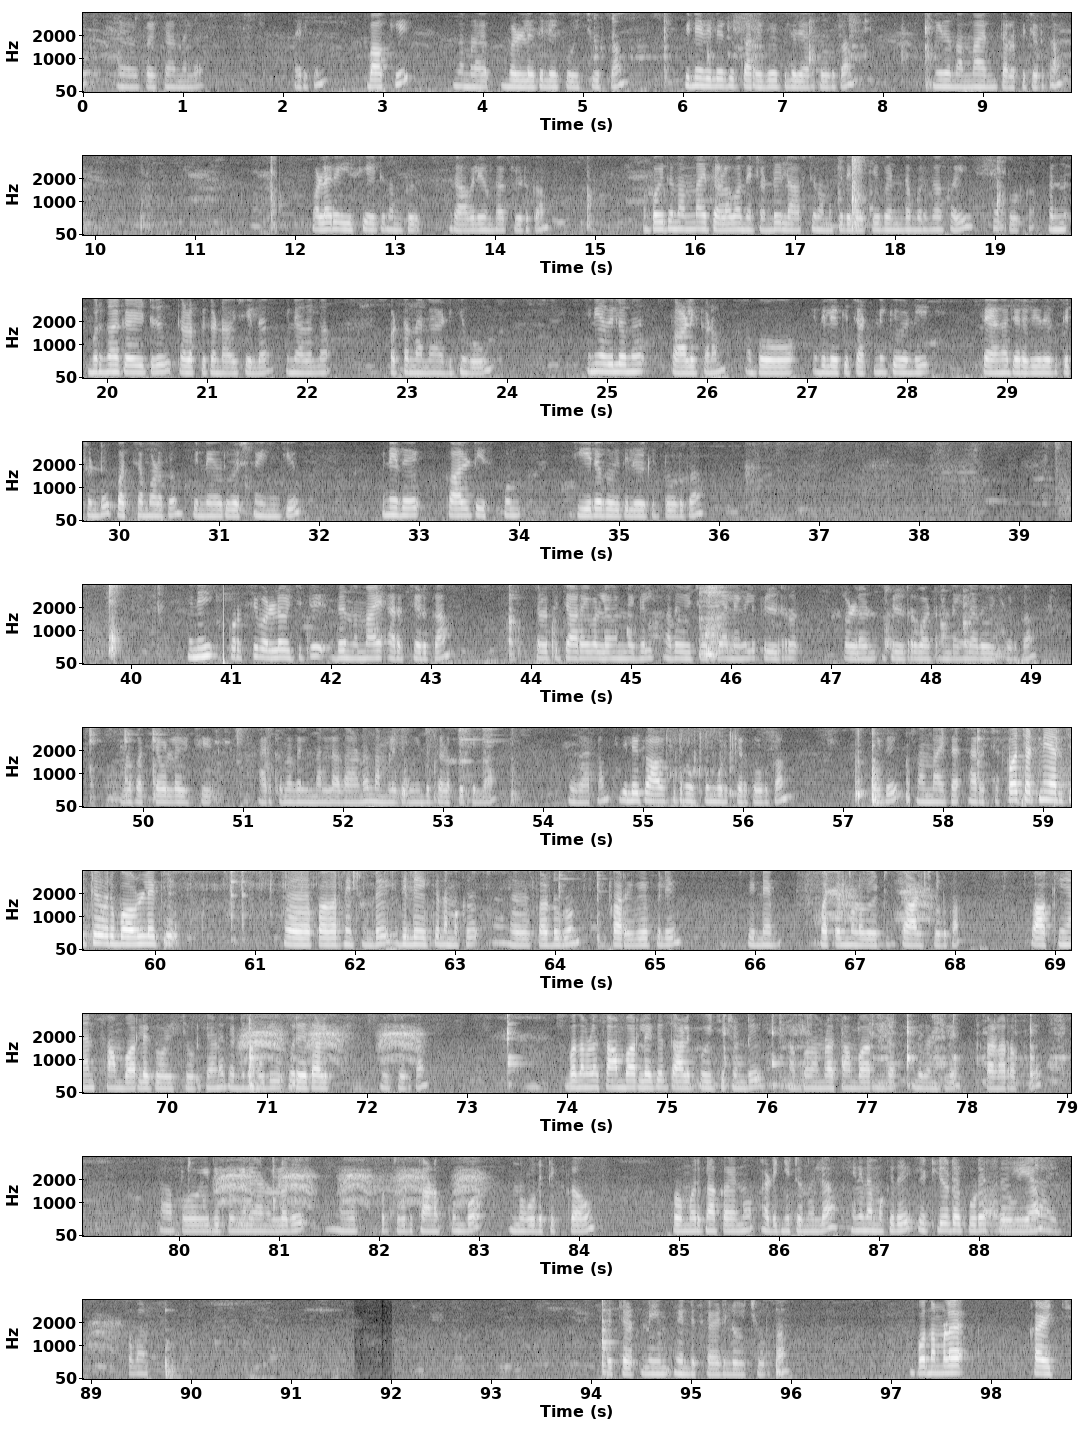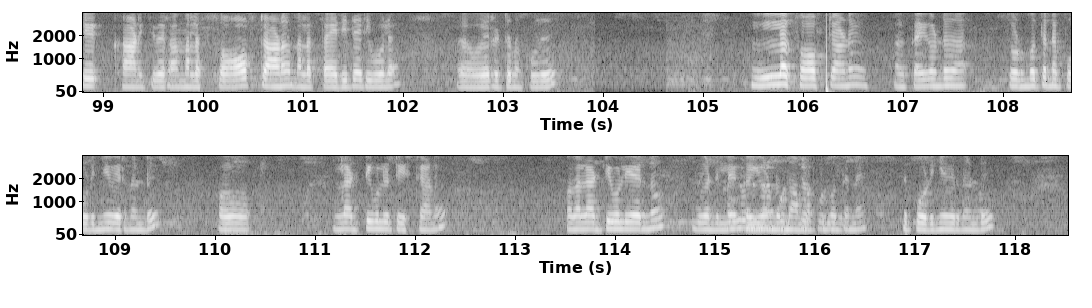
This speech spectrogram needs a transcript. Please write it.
കഴിക്കാൻ നല്ല ആയിരിക്കും. ബാക്കി നമ്മളെ വെള്ളത്തിലേക്ക് ഒഴിച്ച് കൊടുക്കാം. പിന്നെ ഇതിലേക്ക് കറിവേപ്പില ചേർത്ത് കൊടുക്കാം. ഇത് നന്നായി തിളപ്പിച്ചെടുക്കാം വളരെ ഈസി ആയിട്ട് നമുക്ക് രാവിലെ ഉണ്ടാക്കിയെടുക്കാം. അപ്പോൾ ഇത് നന്നായി തിള വന്നിട്ടുണ്ട്. ലാസ്റ്റ് നമുക്കിതിലേക്ക് വെന്ത മുരിങ്ങക്കായി ചേർത്ത് കൊടുക്കാം. വെന്ത മുരിങ്ങക്കായി ഇട്ട് തിളപ്പിക്കേണ്ട ആവശ്യമില്ല. പിന്നെ അതെല്ലാം പെട്ടെന്ന് തന്നെ അടിഞ്ഞു പോകും. ഇനി അതിലൊന്ന് താളിക്കണം. അപ്പോൾ ഇതിലേക്ക് ചട്നിക്ക് വേണ്ടി തേങ്ങ ചിരവിയത് എടുത്തിട്ടുണ്ട് പച്ചമുളകും പിന്നെ ഒരു കഷ്ണം ഇഞ്ചിയും. പിന്നെ ഇത് കാൽ ടീസ്പൂൺ ജീരകം ഇതിലേക്ക് ഇട്ട് കൊടുക്കാം. ഇനി കുറച്ച് വെള്ളം ഒഴിച്ചിട്ട് ഇത് നന്നായി അരച്ചെടുക്കാം. തിളപ്പിച്ചാറിയ വെള്ളം ഉണ്ടെങ്കിൽ അത് ഒഴിച്ച് കൊടുക്കാം. അല്ലെങ്കിൽ ഫിൽട്ടർ വെള്ളം ഫിൽട്ടർ വാട്ടർ ഉണ്ടെങ്കിൽ അത് ഒഴിച്ച് കൊടുക്കാം. നമ്മൾ പച്ചവെള്ളം ഒഴിച്ച് അരക്കുന്നതിൽ നല്ലതാണ്. നമ്മളിത് വീണ്ടും തിളപ്പിക്കില്ല. അത് കാരണം ഇതിലേക്ക് ആവശ്യത്തിന് ഉപ്പും കൂടി ചേർത്ത് കൊടുക്കാം. ഇത് നന്നായിട്ട് അരച്ചിട്ട്. അപ്പോൾ ചട്നി അരച്ചിട്ട് ഒരു ബൗളിലേക്ക് പകർന്നിട്ടുണ്ട്. ഇതിലേക്ക് നമുക്ക് കടുകും കറിവേപ്പിലയും പിന്നെ വറ്റൽമുളക് ഇട്ടിട്ട് താളിച്ച് കൊടുക്കാം. ബാക്കി ഞാൻ സാമ്പാറിലേക്ക് ഒഴിച്ചു കൊടുക്കുകയാണ്. രണ്ടിനും കൂടി ഒരേ താളി ഒഴിച്ചു കൊടുക്കാം. അപ്പോൾ നമ്മൾ സാമ്പാറിലേക്ക് താളിപ്പ് ഒഴിച്ചിട്ടുണ്ട്. അപ്പോൾ നമ്മളെ സാമ്പാറിന്റെ ഇത് കണ്ടില്ലേ കളറൊക്കെ. അപ്പോൾ ഇതിപ്പോൾ ഇങ്ങനെയാണുള്ളത്. കുറച്ചുകൂടി തണുക്കുമ്പോൾ ഒന്നുകൂടി തിക്കാവും ഇപ്പോൾ മുരിങ്ങാക്കായൊന്നും അടിഞ്ഞിട്ടൊന്നുമില്ല. ഇനി നമുക്കിത് ഇഡ്ഡലിയുടെ കൂടെ സെർവ് ചെയ്യാം. ചട്നിയും ഇതിന്റെ സൈഡിൽ ഒഴിച്ചു കൊടുക്കാം. അപ്പോൾ നമ്മളെ കഴിച്ച് കാണിച്ചു തരാം. നല്ല സോഫ്റ്റാണ് നല്ല തരി തരി പോലെ വേറിട്ട് നിൽക്കുന്നത് നല്ല സോഫ്റ്റാണ് കൈകൊണ്ട് തൊടുമ്പോൾ തന്നെ പൊടിഞ്ഞ് വരുന്നുണ്ട്. നല്ല അടിപൊളി ടേസ്റ്റാണ് അപ്പോൾ നല്ല അടിപൊളിയായിരുന്നു. ഇത് കണ്ടില്ലേ? കൈ കൊണ്ടൊന്ന് അമർത്തുമ്പോൾ തന്നെ ഇത് പൊടിഞ്ഞു വരുന്നുണ്ട്.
